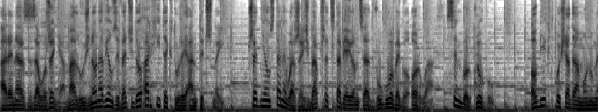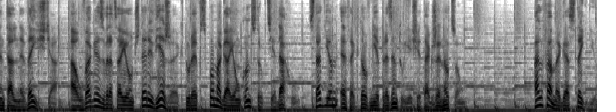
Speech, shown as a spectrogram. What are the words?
Arena z założenia ma luźno nawiązywać do architektury antycznej. Przed nią stanęła rzeźba przedstawiająca dwugłowego orła, symbol klubu. Obiekt posiada monumentalne wejścia, a uwagę zwracają cztery wieże, które wspomagają konstrukcję dachu. Stadion efektownie prezentuje się także nocą. Alfa Mega Stadium.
